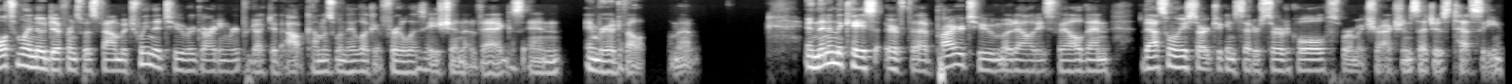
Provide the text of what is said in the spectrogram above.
ultimately no difference was found between the two regarding reproductive outcomes when they look at fertilization of eggs and embryo development. And then in the case if the prior two modalities fail, then that's when we start to consider surgical sperm extraction, such as TESE.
